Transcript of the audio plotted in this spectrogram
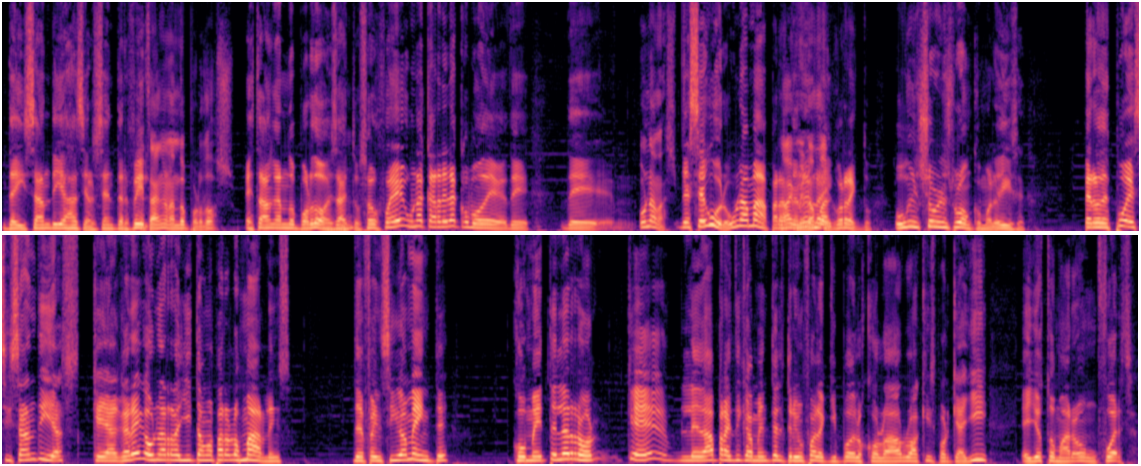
de Isan Díaz hacia el center field. Estaban ganando por dos. Estaban ganando por dos, exacto. O sea, fue una carrera como de, de, de- Una más. de seguro, una más para No, tenerla ahí, correcto. Un insurance run, como le dicen. Pero después, Isan Díaz, que agrega una rayita más para los Marlins, defensivamente, comete el error que le da prácticamente el triunfo al equipo de los Colorado Rockies, porque allí ellos tomaron fuerza.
